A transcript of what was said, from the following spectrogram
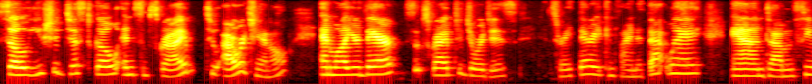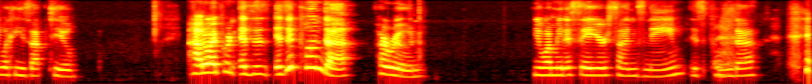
So you should just go and subscribe to our channel. And while you're there, subscribe to George's. It's right there. You can find it that way and um, see what he's up to. How do I pronounce? Is, is it Punda Haroon? You want me to say your son's name is Punda?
